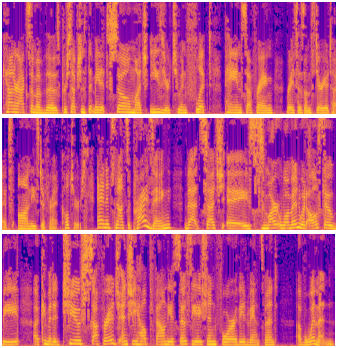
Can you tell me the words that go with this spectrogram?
counteract some of those perceptions that made it so much easier to inflict pain, suffering, racism, stereotypes on these different cultures. And it's not surprising that such a smart woman would also be uh, committed to suffrage, and she helped found the Association for the Advancement of Women.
